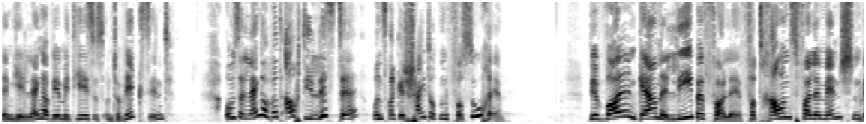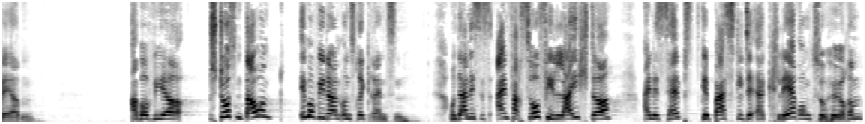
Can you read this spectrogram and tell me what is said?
Denn je länger wir mit Jesus unterwegs sind, umso länger wird auch die Liste unserer gescheiterten Versuche. Wir wollen gerne liebevolle, vertrauensvolle Menschen werden, aber wir stoßen dauernd immer wieder an unsere Grenzen. Und dann ist es einfach so viel leichter, eine selbst gebastelte Erklärung zu hören,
